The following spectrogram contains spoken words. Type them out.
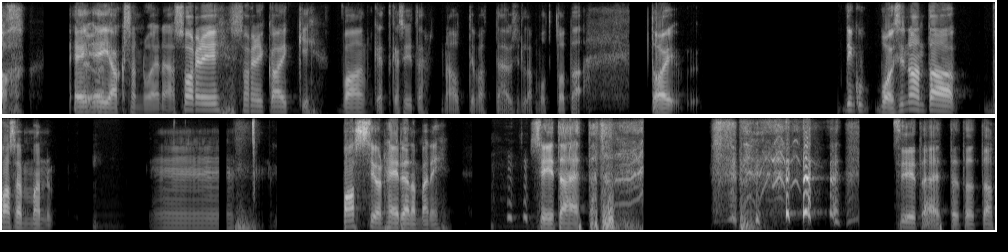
äh, ei, Kyllä. ei jaksanut enää. Sori, sori kaikki, vaan ketkä siitä nauttivat täysillä, mutta tota, toi, niin kuin voisin antaa vasemman mm, passion hedelmäni siitä, että siitä, että tota,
